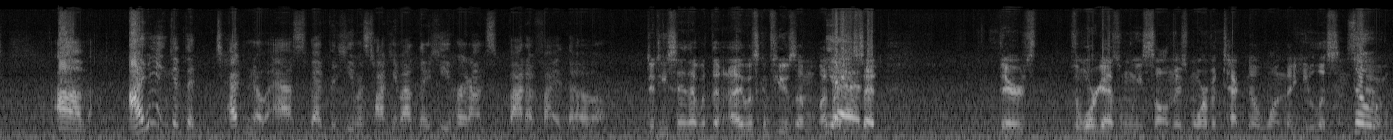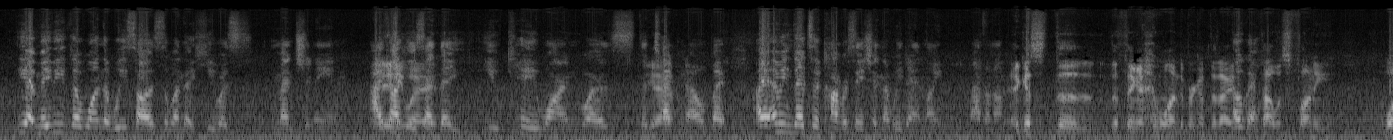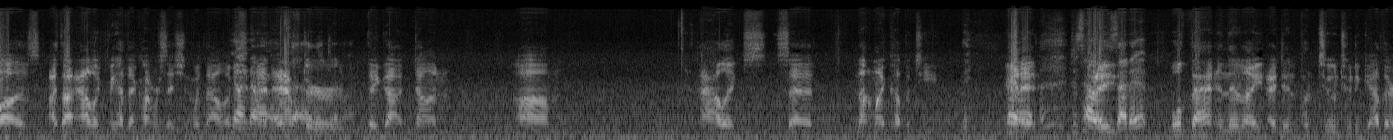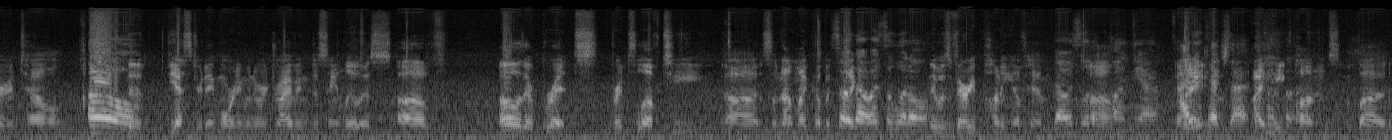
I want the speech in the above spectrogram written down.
Um, I didn't get the techno aspect that he was talking about that he heard on Spotify though. Did he say that with the? I was confused. On, I Yeah. thought he said there's the wargasm we saw, and there's more of a techno one that he listened So to. yeah, maybe the one that we saw is the one that he was mentioning. I thought he said the UK one was the Yeah. techno, but I, I mean that's a conversation that we didn't like. I don't know. I guess the the thing I wanted to bring up that I Okay. thought was funny was I thought Alex we had that conversation with Alex No, no, and it was the other after they got done um, Alex said not my cup of tea and it Just how he I- said it. well that and then I, I didn't put two and two together until Oh, the, yesterday morning when we were driving to St. Louis of oh they're Brits Brits love tea uh, so not my cup of tea so like, that was a little. it was very punny of him that was a little Um, pun. Yeah, I didn't catch that. I hate puns, but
